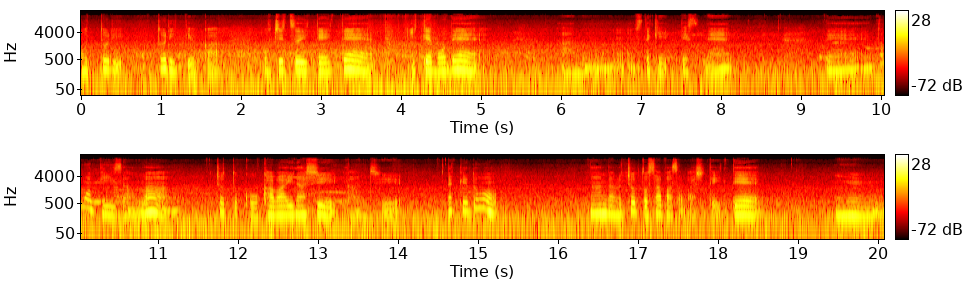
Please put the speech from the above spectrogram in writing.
うおっとりおっとりっていうか落ち着いていてイケボであの素敵ですね。でともぴーさんはちょっとこう可愛らしい感じだけどなんだろうちょっとサバサバしていてうん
